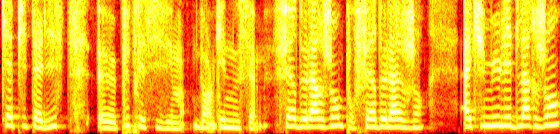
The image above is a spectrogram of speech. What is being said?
capitaliste euh, plus précisément, dans lequel nous sommes. Faire de l'argent pour faire de l'argent, accumuler de l'argent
